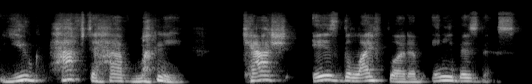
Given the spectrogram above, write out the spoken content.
you have to have money. Cash is the lifeblood of any business.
